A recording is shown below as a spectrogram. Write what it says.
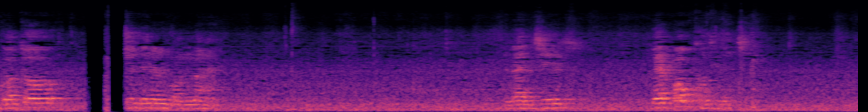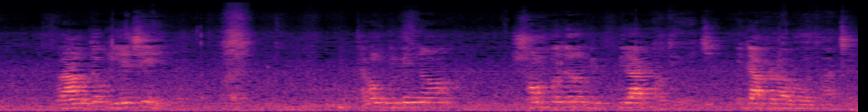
গত দিনের বন্যায় রাজ্যের ব্যাপক ক্ষতি হয়েছে প্রাণ তো গিয়েছি এবং বিভিন্ন সম্পদেরও বিরাট ক্ষতি হয়েছে। এটা আপনারা অবগত আছেন।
